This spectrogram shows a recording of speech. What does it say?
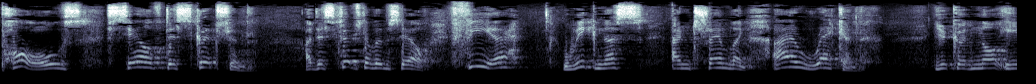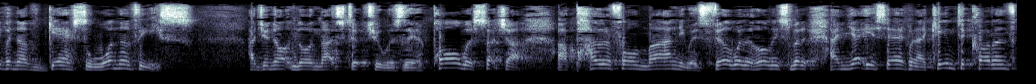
Paul's self-description. A description of himself. Fear, weakness, and trembling. I reckon you could not even have guessed one of these had you not known that scripture was there. Paul was such a, a powerful man. He was filled with the Holy Spirit. And yet he said, when I came to Corinth,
